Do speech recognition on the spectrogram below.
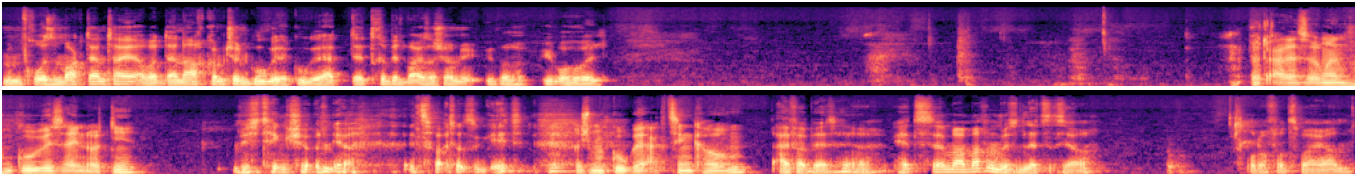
mit einem großen Marktanteil, aber danach kommt schon Google. Google hat der TripAdvisor schon über, überholt. Wird alles irgendwann von Google sein, oder nie? Ich denke schon, ja, wenn es weiter so geht. Soll ich mal Google-Aktien kaufen? Alphabet, ja. Hättest du mal machen müssen letztes Jahr. Oder vor zwei Jahren.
